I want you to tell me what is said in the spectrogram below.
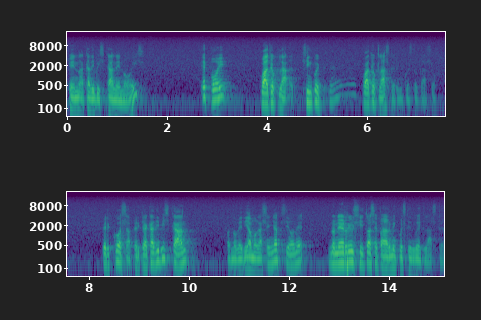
che in HDB e noise, e poi 4, 5, 4 cluster in questo caso. Per cosa? Perché HDB Scan quando vediamo l'assegnazione, non è riuscito a separarmi questi due cluster.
